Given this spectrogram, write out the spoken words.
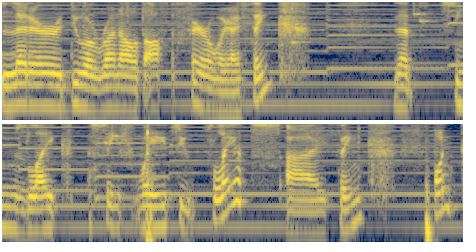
let her do a run out off the fairway, I think. That seems like a safe way to play it, I think. Boink!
